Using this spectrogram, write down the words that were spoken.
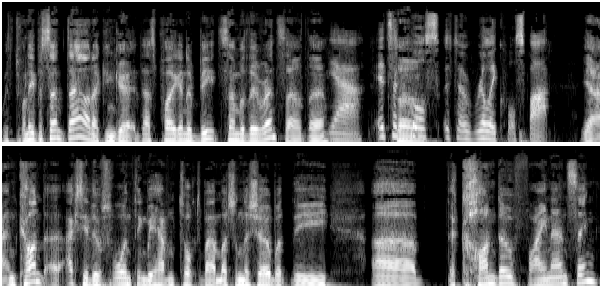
with twenty percent down, I can get. That's probably going to beat some of the rents out there. Yeah, it's a cool. It's a really cool spot. Yeah, and con- uh, actually, there's one thing we haven't talked about much on the show, but the uh, the condo financing,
